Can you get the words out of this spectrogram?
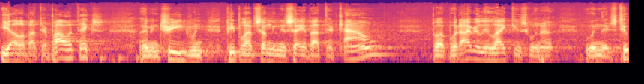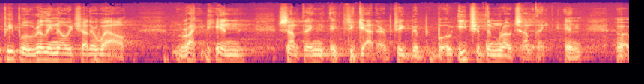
yell about their politics. I'm intrigued when people have something to say about their town. But what I really like is when, a, when there's two people who really know each other well, write in something together. Each of them wrote something. And uh,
